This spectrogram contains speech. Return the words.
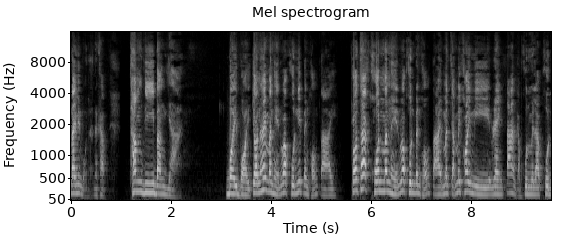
ได้ไม่หมดนะครับทำดีบางอย่าง บ่อยๆ จนให้มันเห็นว่าคุณนี่เป็นของตาย เพราะถ้าคนมันเห็นว่าคุณเป็นของตาย มันจะไม่ค่อยมีแรงต้านกับคุณเวลาคุณ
